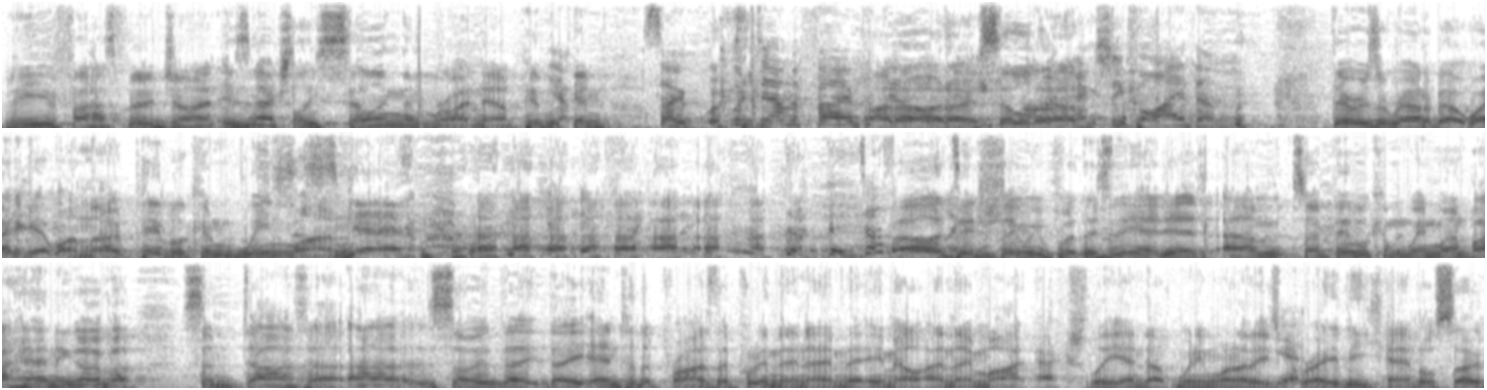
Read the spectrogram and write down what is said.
the fast food giant isn't actually selling them right now. People Yep. can. So put down the phone. put I know, the I know. Settle down. Actually buy them. There is a roundabout way to get one, though. People can win one. It doesn't Well, it's interesting we put this at the end, yes. Um, so people can win one by handing over some data. Uh, so they, they enter the prize, they put in their name, their email, and they might actually end up winning one of these Yeah. gravy candles. So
